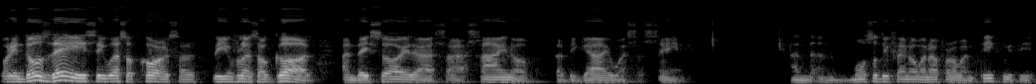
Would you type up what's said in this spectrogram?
But in those days, it was, of course, uh, the influence of God, and they saw it as a sign of that the guy was a saint and, and most of the phenomena from antiquity,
